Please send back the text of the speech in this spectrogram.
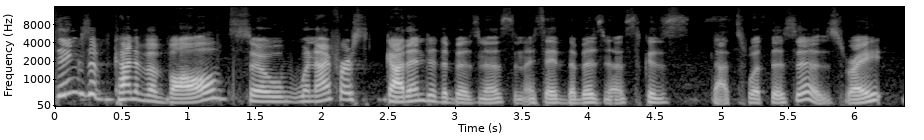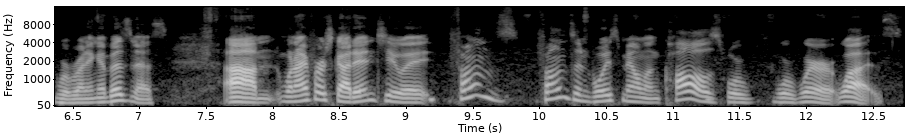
Things have kind of evolved. So when I first got into the business, and I say the business because that's what this is, right? We're running a business. Um, when I first got into it, phones, phones and voicemail and calls were, were where it was.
